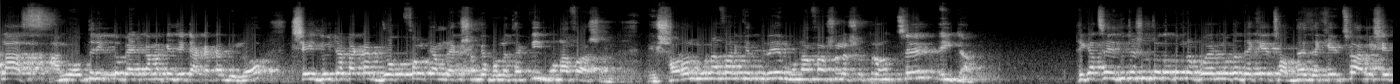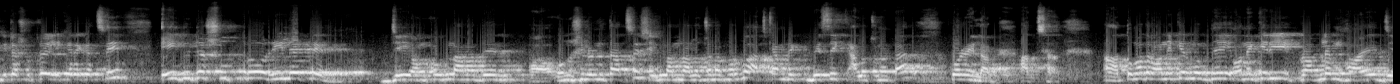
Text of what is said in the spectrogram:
প্লাস আমি অতিরিক্ত ব্যাংক আমাকে যে টাকাটা দিল, সেই দুইটা টাকার যোগফলকে আমরা একসঙ্গে বলে থাকি মুনাফা আসল। এই সরল মুনাফার ক্ষেত্রে মুনাফা আসলের সূত্র হচ্ছে এইটা। ঠিক আছে? এই দুটো সূত্র তো তোমরা বইয়ের মধ্যে দেখেছ অধ্যায় দেখেছ আমি সেই দুটো সূত্রই লিখে রেখেছি। এই দুইটা সূত্র রিলেটেড যে অঙ্কগুলো আমাদের অনুশীলনীতে আছে, সেগুলো আমরা আলোচনা করব। আজকে আমরা একটু বেসিক আলোচনাটা করে নিলাম। আচ্ছা তোমাদের অনেকের মধ্যেই, অনেকেরই প্রবলেম হয় যে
